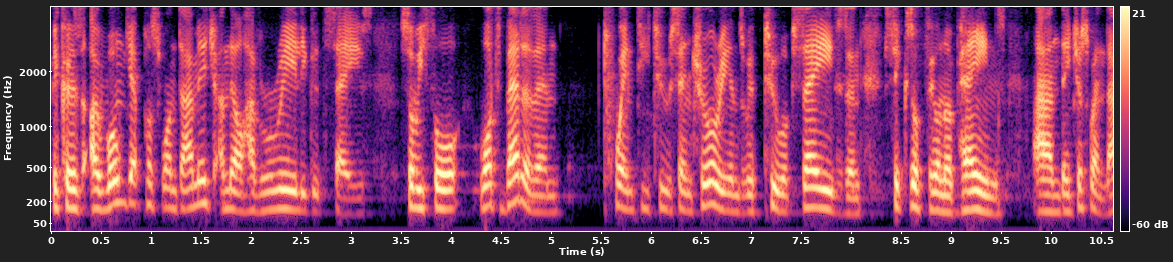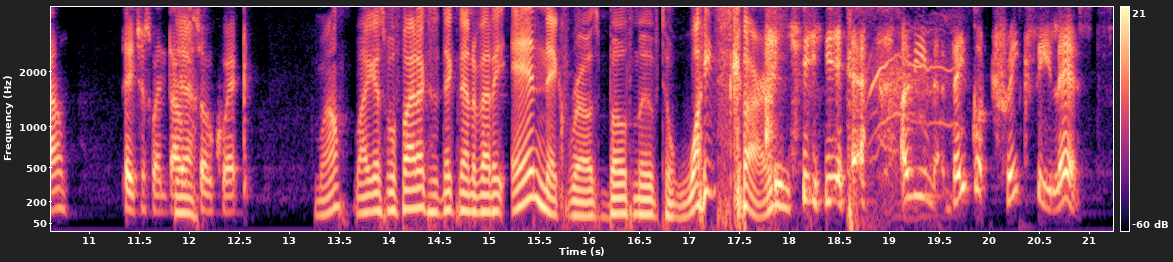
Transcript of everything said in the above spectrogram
because I won't get plus one damage and they'll have really good saves. So we thought, what's better than 22 Centurions with two up saves and six up Feel No Pains? And they just went down. They just went down Yeah. so quick. well, I guess we'll find out because Nick Nanavati and Nick Rose both moved to White Scars. yeah, I mean, they've got tricksy lists.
